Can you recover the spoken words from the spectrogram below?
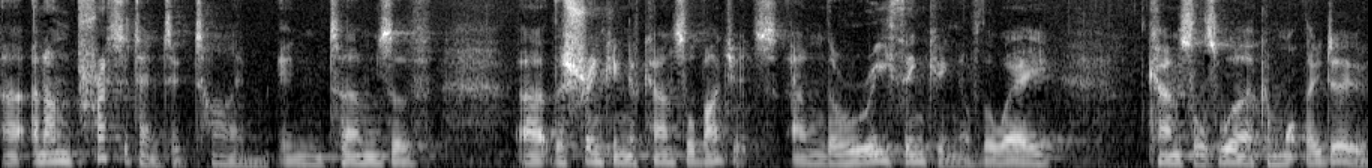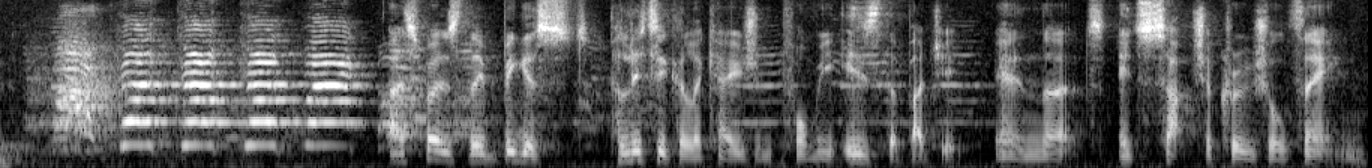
uh, an unprecedented time in terms of uh, the shrinking of council budgets and the rethinking of the way councils work and what they do. I suppose the biggest political occasion for me is the budget, in that it's such a crucial thing.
